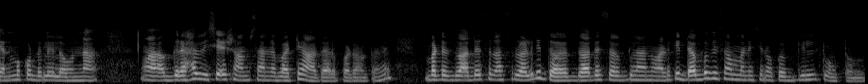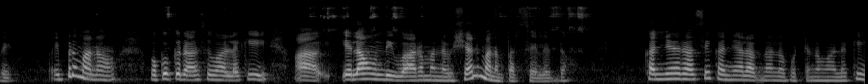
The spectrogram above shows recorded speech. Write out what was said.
జన్మకుండలిలో ఉన్న గ్రహ గ్రహ విశేషాంశాలను బట్టి ఆధారపడి ఉంటుంది. బట్ ద్వాదశ రాశుల వాళ్ళకి ద్వాదశ లగ్నాల వాళ్ళకి డబ్బుకి సంబంధించిన ఒక గిల్ట్ ఉంటుంది. ఇప్పుడు మనం ఒక్కొక్క రాశి వాళ్ళకి ఎలా ఉంది వారం అన్న విషయాన్ని మనం పరిశీలిద్దాం. కన్యారాశి కన్యాలగ్నంలో కన్యా లగ్నంలో పుట్టిన వాళ్ళకి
